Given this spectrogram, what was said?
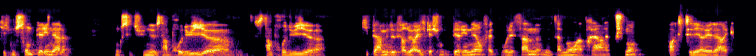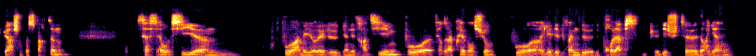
qui est une sonde périnéale. Donc c'est une, c'est un produit, c'est un produit qui permet de faire de la rééducation du périnée en fait pour les femmes, notamment après un accouchement, pour accélérer la récupération postpartum ça sert aussi euh, pour améliorer le bien-être intime, pour euh, faire de la prévention, pour euh, régler des problèmes de, de prolapse, donc des chutes d'organes.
